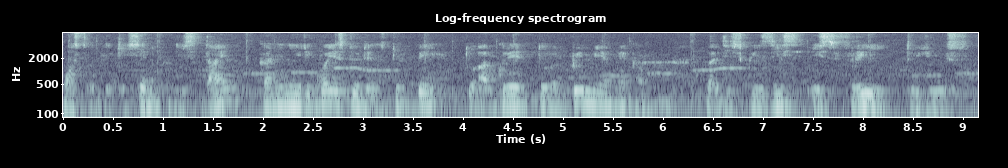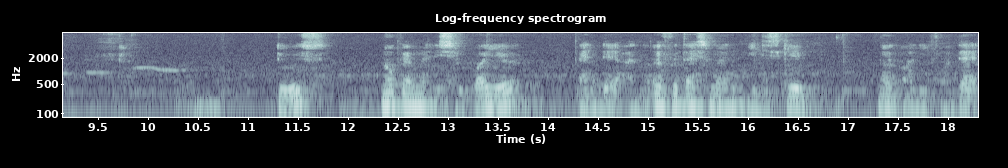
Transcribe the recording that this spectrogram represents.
most applications at this time currently require students to pay to upgrade to a premium account, but this Quizizz is free to use. Thus, no payment is required and there are no advertisement in this game. Not only for that,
